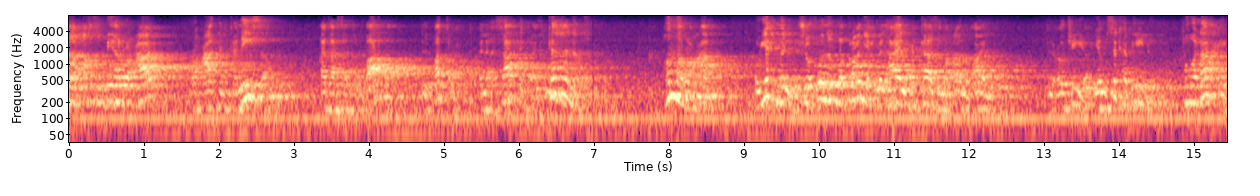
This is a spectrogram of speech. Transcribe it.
أنا اقصد بها الرعاة رعاة الكنيسة قداسة البابا البطرة الاساتذه الكهنة. هم الرعاة. ويحمل يشوفون البطران يحمل هاي العكازة معاه هاي العوجية يمسكها بإيده. هو راعي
